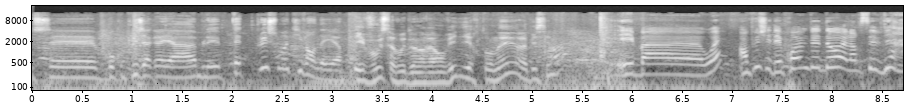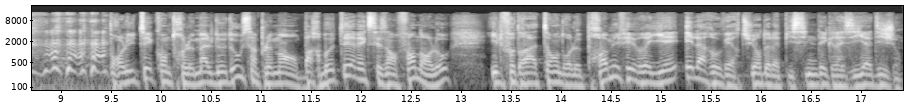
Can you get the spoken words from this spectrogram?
c'est beaucoup plus agréable et peut-être plus motivant d'ailleurs. Et vous, ça vous donnerait envie d'y retourner à la piscine? Et eh bah ouais. En plus, j'ai des problèmes de dos, alors c'est bien. Pour lutter contre le mal de dos ou simplement barboter avec ses enfants dans l'eau, il faudra attendre le 1er février et la réouverture de la piscine des Grésilles à Dijon.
